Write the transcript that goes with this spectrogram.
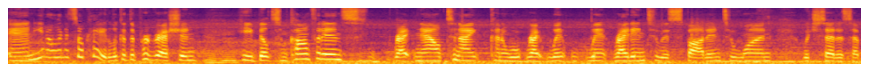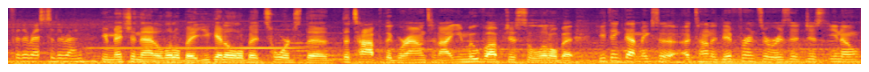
And, you know, and it's okay. Look at the progression. Mm-hmm. He built some confidence. Right now, tonight, kind of right, went, went right into his spot, into one, which set us up for the rest of the run. You mentioned that a little bit. You get a little bit towards the, the top of the ground tonight. You move up just a little bit. Do you think that makes a, a, ton of difference, or is it just you know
